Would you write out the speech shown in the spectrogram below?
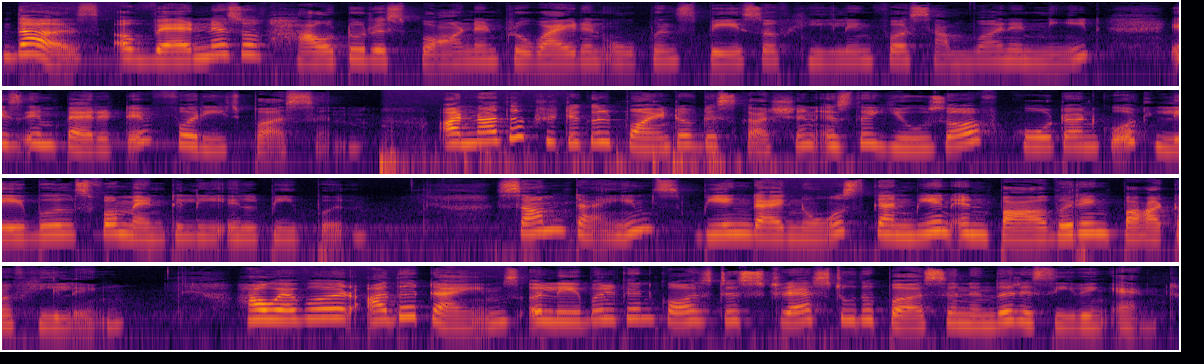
Thus, awareness of how to respond and provide an open space of healing for someone in need is imperative for each person. Another critical point of discussion is the use of quote unquote labels for mentally ill people. Sometimes being diagnosed can be an empowering part of healing. However, other times a label can cause distress to the person in the receiving end.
